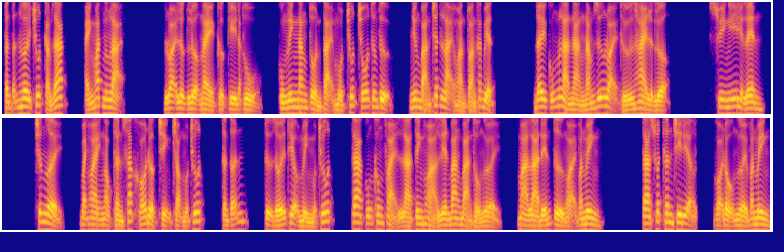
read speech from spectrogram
Tần tẫn hơi chút cảm giác, ánh mắt ngưng lại. Loại lực lượng này cực kỳ đặc thù, cùng linh năng tồn tại một chút chỗ tương tự, nhưng bản chất lại hoàn toàn khác biệt. Đây cũng là nàng nắm giữ loại thứ hai lực lượng. Suy nghĩ hiện lên. Trước người, bạch hoài ngọc thần sắc khó được trịnh trọng một chút, tần tẫn tự giới thiệu mình một chút ta cũng không phải là tinh hỏa liên bang bản thổ người, mà là đến từ ngoại văn minh. Ta xuất thân tri địa, gọi độ người văn minh.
